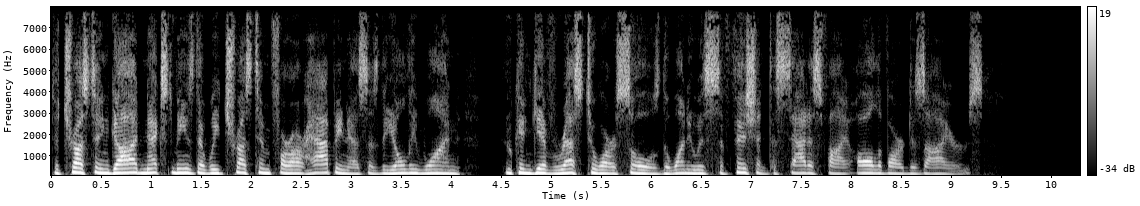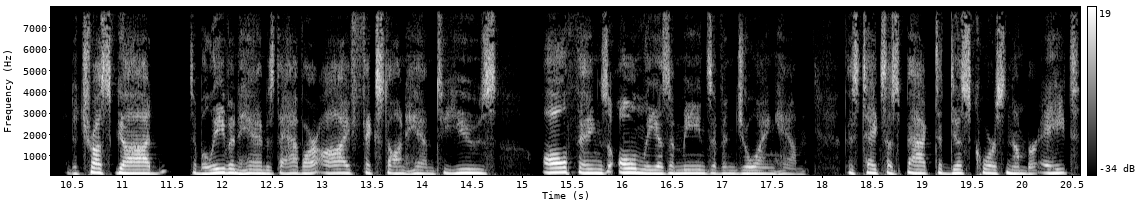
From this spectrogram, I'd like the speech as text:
To trust in God next means that we trust Him for our happiness as the only one who can give rest to our souls, the one who is sufficient to satisfy all of our desires. And to trust God, to believe in Him, is to have our eye fixed on Him, to use all things only as a means of enjoying Him. This takes us back to discourse number eight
